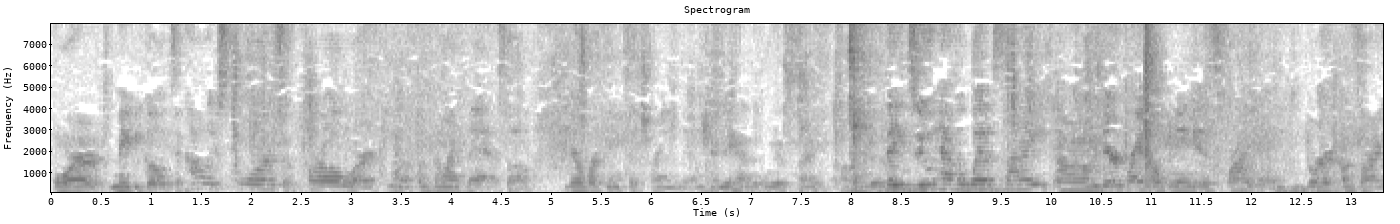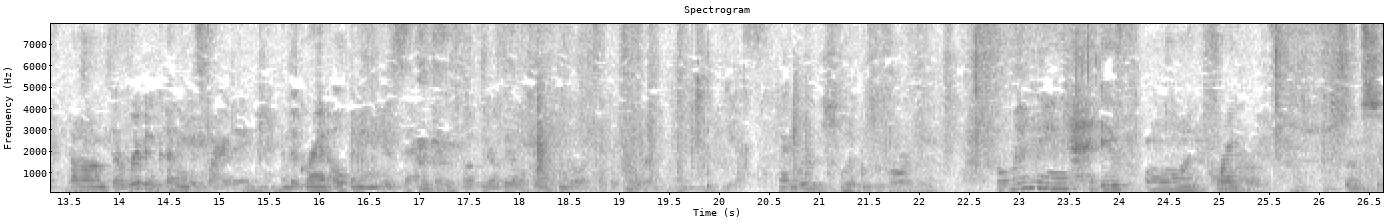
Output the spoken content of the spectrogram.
or maybe go to college sports or pro or, you know, something like that, so they're working to train them. And they have a website on. They do have a website, um, their grand opening is Friday, or, I'm sorry, um, the ribbon cutting is Friday, and the grand opening is Saturday, so if you're available, you can go and take a tour. Yes. Thank you. Where is Flipper's apartment? Fleming is on Franklin. Sunset,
